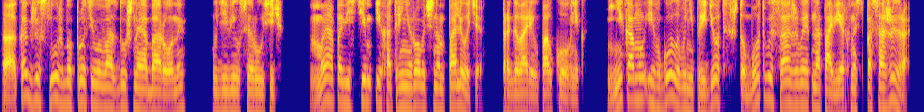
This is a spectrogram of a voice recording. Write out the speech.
«А как же служба противовоздушной обороны?» — удивился Русич. «Мы оповестим их о тренировочном полете проговорил полковник. «Никому и в голову не придет, что бот высаживает на поверхность пассажира».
